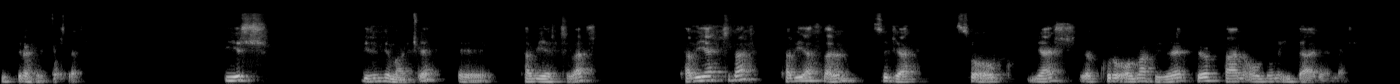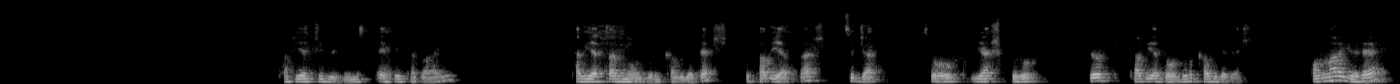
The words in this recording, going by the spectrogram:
ihtilaf etmişler. Bir, birinci madde e, tabiatçılar. Tabiatçılar, tabiatların sıcak, soğuk, yaş ve kuru olmak üzere dört tane olduğunu iddia ederler. Tabiatçı dediğimiz ehli tabai tabiatların olduğunu kabul eder. Bu tabiatlar sıcak, soğuk, yaş, kuru dört tabiat olduğunu kabul eder. Onlara göre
